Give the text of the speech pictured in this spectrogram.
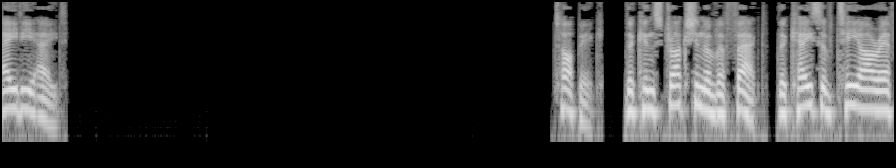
88 Topic: The construction of a fact, the case of TRF.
